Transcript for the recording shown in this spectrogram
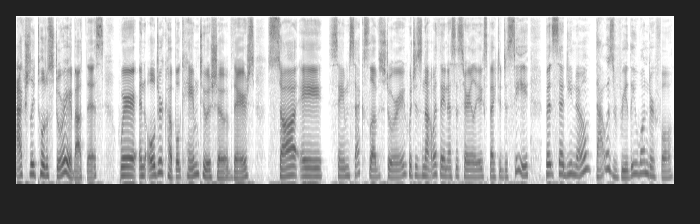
actually told a story about this where an older couple came to a show of theirs, saw a same sex love story, which is not what they necessarily expected to see, but said, you know, that was really wonderful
